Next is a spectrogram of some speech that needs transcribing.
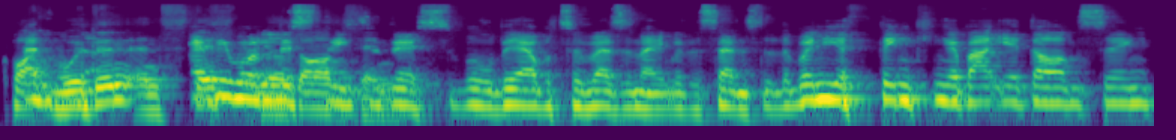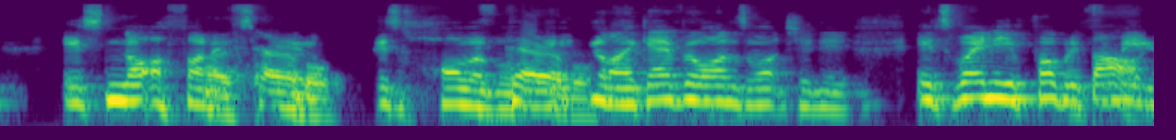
quite And wooden and stiff everyone listening dancing. to this will be able to resonate with the sense that when you're thinking about your dancing, it's not a fun Oh, it's experience. terrible. It's horrible. It's terrible. Like everyone's watching you. It's when you probably, for me,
